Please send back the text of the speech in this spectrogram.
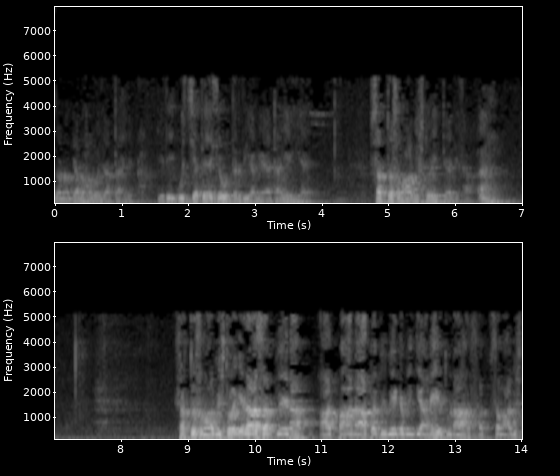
दोनों का अभाव हो जाता है। यदि उच्चते से उत्तर दिया गया था, यही है। सत्व समाविष्ट इत्यादि था। सत्व समाविष्ट यदा सत्व आत्मान आत्म विवेक विज्ञान हेतु ना सत्व समाविष्ट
